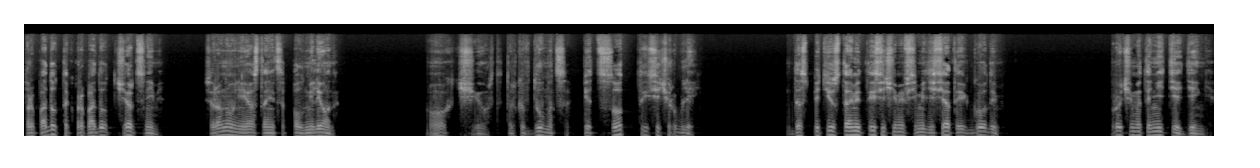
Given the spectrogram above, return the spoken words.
Пропадут так пропадут, черт с ними. Все равно у нее останется полмиллиона. Ох, черт, только вдуматься, 500 тысяч рублей. Да с пятьюстами тысячами в 70-е годы. Впрочем, это не те деньги.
